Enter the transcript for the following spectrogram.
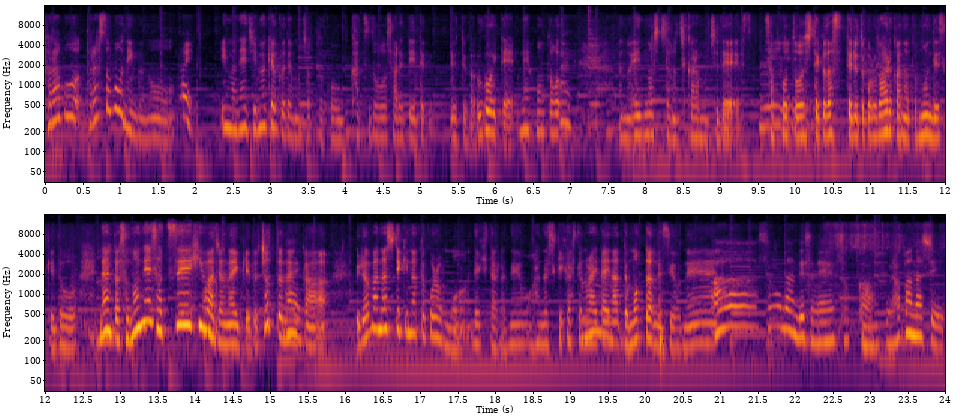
トラボトラストボーディングの、はい、今ね事務局でもちょっとこう活動されているというか動いてね本当、はい、あの縁の下の力持ちでサポートをしてくださってるところがあるかなと思うんですけど、うん、なんかそのね撮影秘話じゃないけどちょっとなんか裏話的なところもできたらねお話聞かせてもらいたいなって思ったんですよね。うん、ああそうなんですね。そっか、うん、裏話。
